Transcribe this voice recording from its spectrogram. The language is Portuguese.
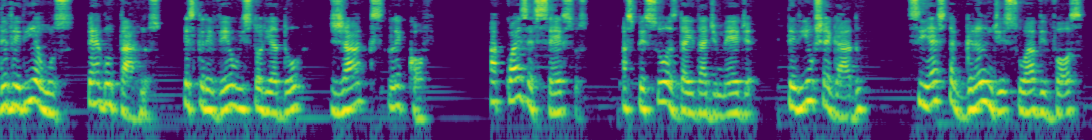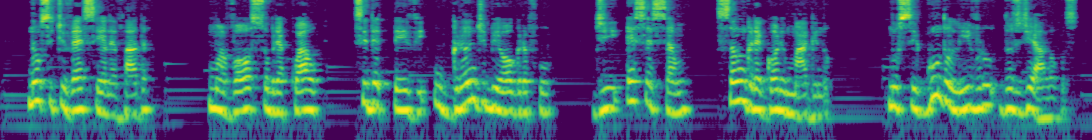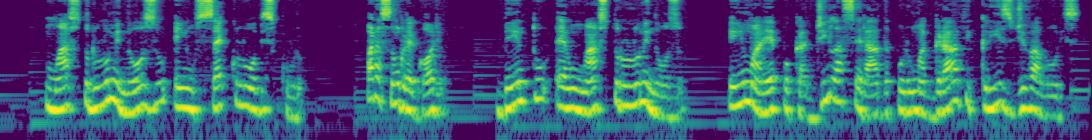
Deveríamos perguntar-nos, escreveu o historiador Jacques Lecoq, a quais excessos as pessoas da Idade Média teriam chegado se esta grande e suave voz não se tivesse elevada uma voz sobre a qual se deteve o grande biógrafo de exceção São Gregório Magno, no segundo livro dos Diálogos, um astro luminoso em um século obscuro. Para São Gregório, Bento é um astro luminoso, em uma época dilacerada por uma grave crise de valores.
